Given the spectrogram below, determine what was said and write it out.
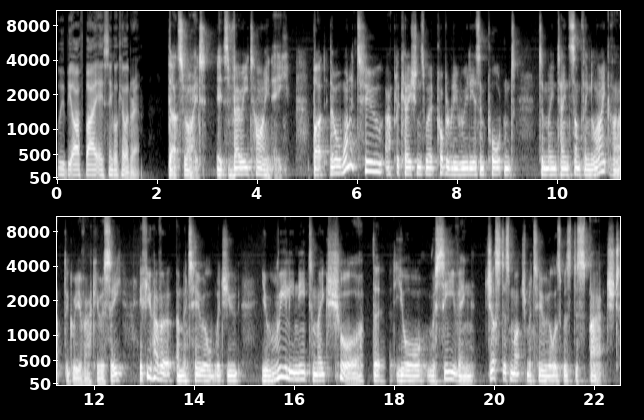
we'd be off by a single kilogram. That's right. It's very tiny. But there are one or two applications where it probably really is important to maintain something like that degree of accuracy. If you have a, a material which you you really need to make sure that you're receiving just as much material as was dispatched,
